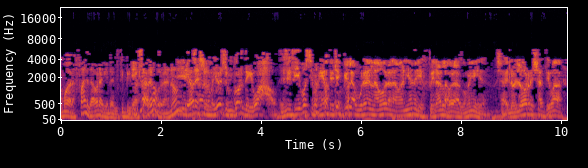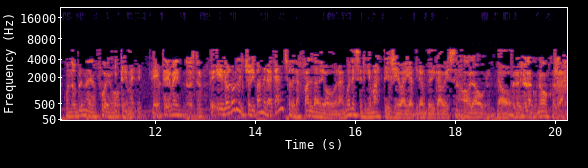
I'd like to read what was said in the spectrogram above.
moda la falda ahora que era el típico Y asado claro. ahora, ¿no? Y ahora es un, es un corte que wow. Sí, vos imaginate que laburar en la hora a la mañana y esperar la hora de la comida. O sea, el olor ya te va, cuando prende el fuego. Es tremendo. Es tremendo, es tremendo. Eh, ¿El olor del choripán de la cancha o de la falda de obra? ¿Cuál es el que más te lleva ahí a tirarte de cabeza? No, la obra. La obra. Pero yo la conozco. la-.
